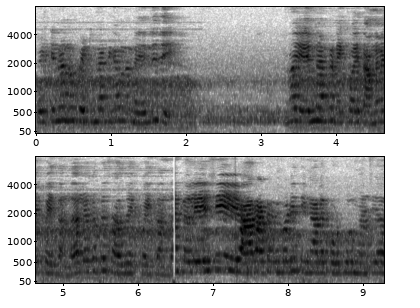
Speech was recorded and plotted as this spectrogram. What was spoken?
పెట్టినా నువ్వు పెట్టినట్టుగా నన్ను ఏంది ఏం దాంట్లో ఎక్కువైతే అన్నం ఎక్కువైతుందా లేకపోతే చదువు ఎక్కువైతుందా అట్లా లేచి ఆరాటం పడి తినాలి కొడుకులు మంచిగా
